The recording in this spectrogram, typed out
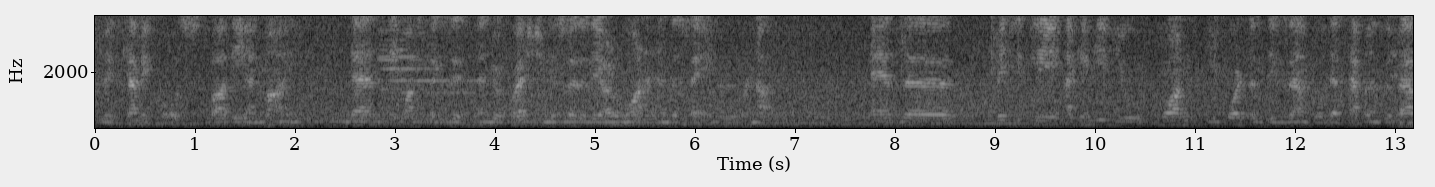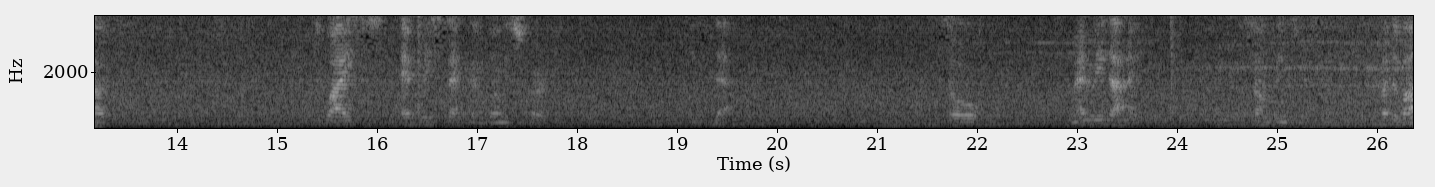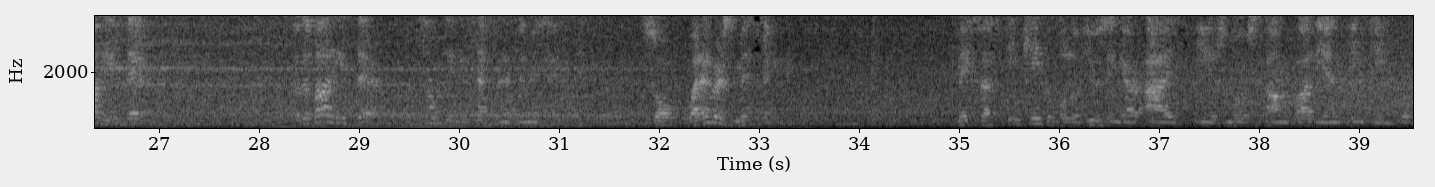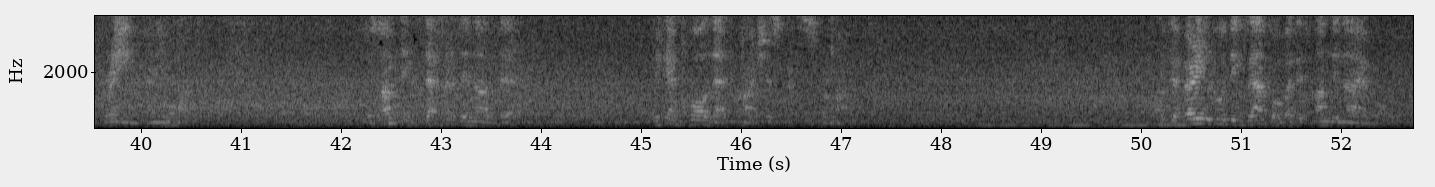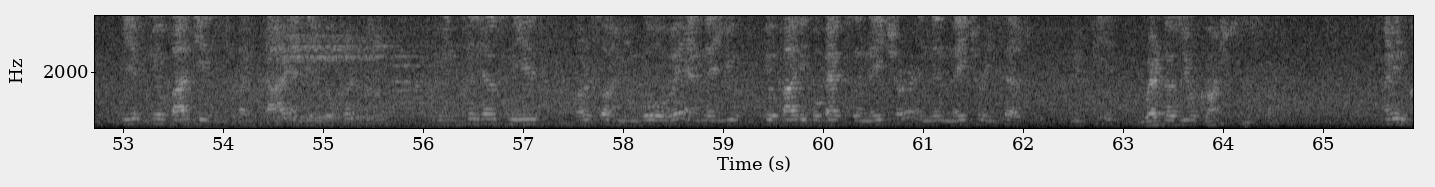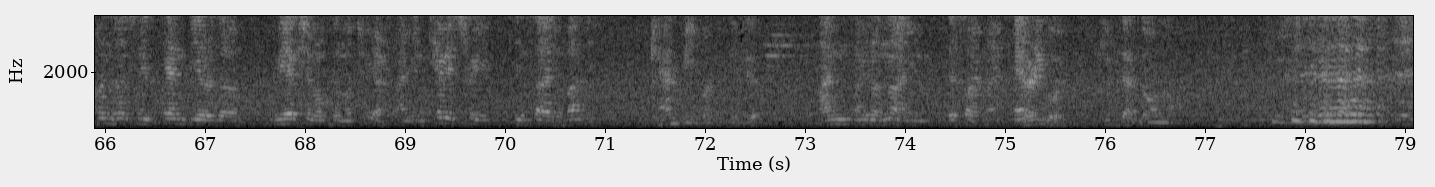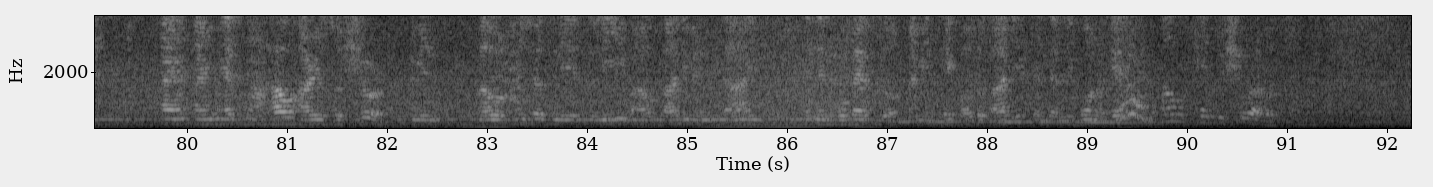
with chemicals, body and mind, then they must exist. And your question is whether they are one and the same or not. And uh, basically, I can give you one important example that happens about twice every second on this earth. It's death. So when we die, something's missing. But the body is there. So the body is there, but something is definitely missing. So whatever is missing makes us incapable of using our eyes, ears, nose, tongue, body, and thinking or brain anymore. So something's definitely not there. We can call that consciousness or mind. It's a very crude example, but it's undeniable. if your body is like die and then you I mean consciousness also I mean go away and then you your body go back to the nature and then nature itself repeat. Where does your consciousness go? I mean consciousness can be the reaction of the materials. I mean chemistry inside the body. Can be, but is it? I'm I don't know. I mean that's why I'm asking. Very good. Keep that door off. I'm, I'm asking how are you so sure? I mean our consciousness leave our body when we die and then go back to I mean take all the bodies and then live on again. How can you sure about that?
